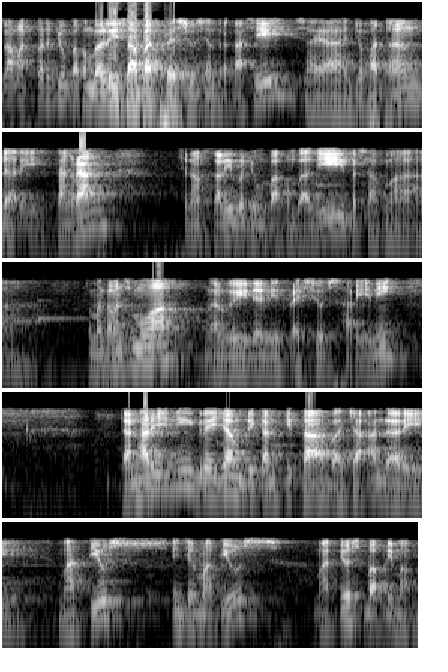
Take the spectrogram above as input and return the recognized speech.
Selamat berjumpa kembali sahabat Precious yang terkasih. Saya Johan Eng dari Tangerang. Senang sekali berjumpa kembali bersama teman-teman semua melalui Daily Precious hari ini. Dan hari ini gereja memberikan kita bacaan dari Matius, Injil Matius, Matius bab 15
